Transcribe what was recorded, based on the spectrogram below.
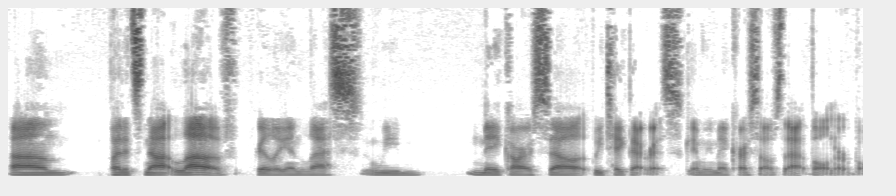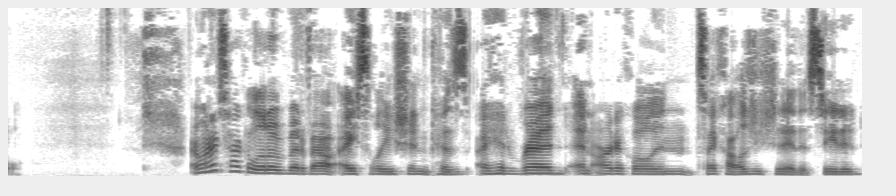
Um, but it's not love really unless we make ourselves we take that risk and we make ourselves that vulnerable. I want to talk a little bit about isolation because I had read an article in Psychology Today that stated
